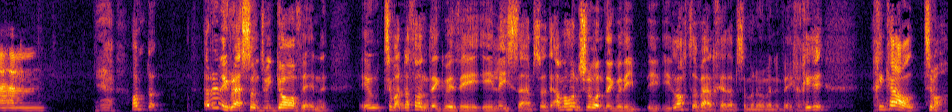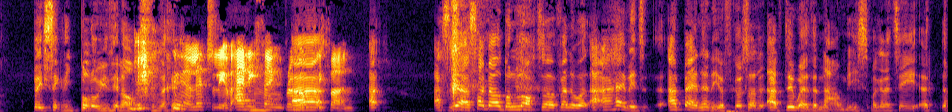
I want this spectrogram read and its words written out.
Um... Ie, yeah. ond yr unig reswm dwi'n gofyn yw, ti'n meddwl, nath o'n ddigwydd i, i Lisa so, a mae hwn siŵr yn digwydd i, i, i lot o ferched am sy'n maen nhw'n mynd yn fych. Chi'n chi cael, ti'n meddwl, basically blwyddyn off, ynddo chi? yeah, literally, of anything mm. remotely uh, fun. A, As, yeah, sa'n meddwl bod lot o fenywod... A, a hefyd, ar ben hynny, wrth gwrs, ar, ar diwedd y naw mis, mae gen ti y, y,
